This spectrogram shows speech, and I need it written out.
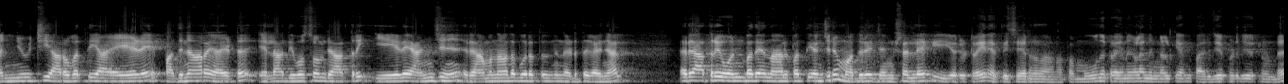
അഞ്ഞൂറ്റി അറുപത്തി ഏഴ് പതിനാറ് ആയിട്ട് എല്ലാ ദിവസവും രാത്രി ഏഴ് അഞ്ചിന് രാമനാഥപുരത്ത് നിന്ന് എടുത്തു കഴിഞ്ഞാൽ രാത്രി ഒൻപത് നാൽപ്പത്തി അഞ്ചിന് മധുരൈ ജംഗ്ഷനിലേക്ക് ഈ ഒരു ട്രെയിൻ എത്തിച്ചേരുന്നതാണ്. അപ്പം മൂന്ന് ട്രെയിനുകളെ നിങ്ങൾക്ക് ഞാൻ പരിചയപ്പെടുത്തിയിട്ടുണ്ട്.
